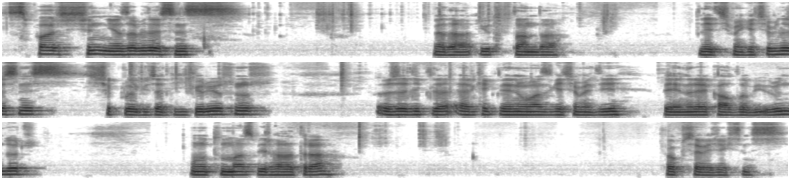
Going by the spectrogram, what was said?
Sipariş için yazabilirsiniz. Ya da YouTube'dan da iletişime geçebilirsiniz. Şıklığı, güzelliği görüyorsunuz. Özellikle erkeklerin vazgeçemediği, beğenerek aldığı bir üründür. Unutulmaz bir hatıra. Çok seveceksiniz.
